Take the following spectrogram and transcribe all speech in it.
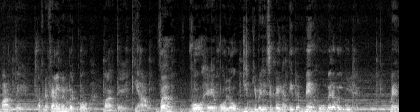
मानते हैं, अपने फैमिली मेंबर को मानते हैं कि हाँ वह, वो है वो लोग जिनकी वजह से कहीं ना कहीं पे मैं हूँ, मेरा बलबूत है। मैं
